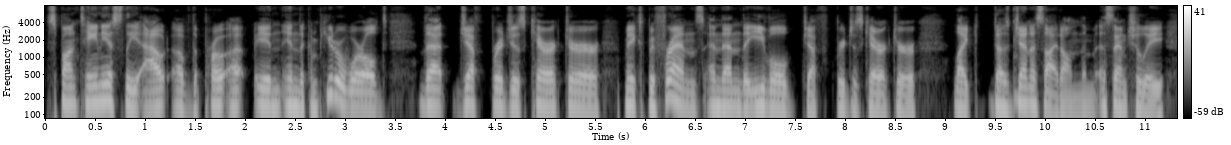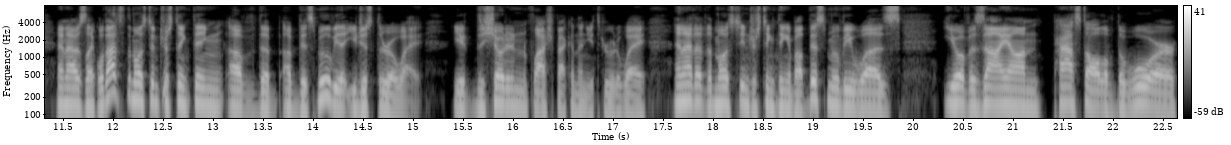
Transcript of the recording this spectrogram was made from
spontaneously out of the pro uh, in in the computer world that Jeff Bridges' character makes befriends, and then the evil Jeff Bridges' character like does genocide on them essentially. And I was like, well, that's the most interesting thing of the of this movie that you just threw away. You showed it in a flashback and then you threw it away. And I thought the most interesting thing about this movie was you have a Zion past all of the war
